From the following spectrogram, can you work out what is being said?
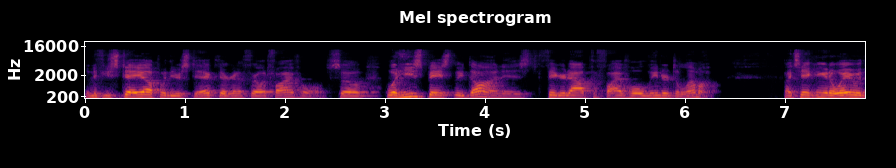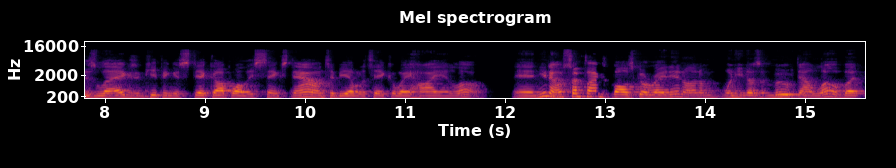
And if you stay up with your stick, they're going to throw it five hole. So what he's basically done is figured out the five hole leaner dilemma by taking it away with his legs and keeping his stick up while he sinks down to be able to take away high and low. And you know, sometimes balls go right in on him when he doesn't move down low, but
